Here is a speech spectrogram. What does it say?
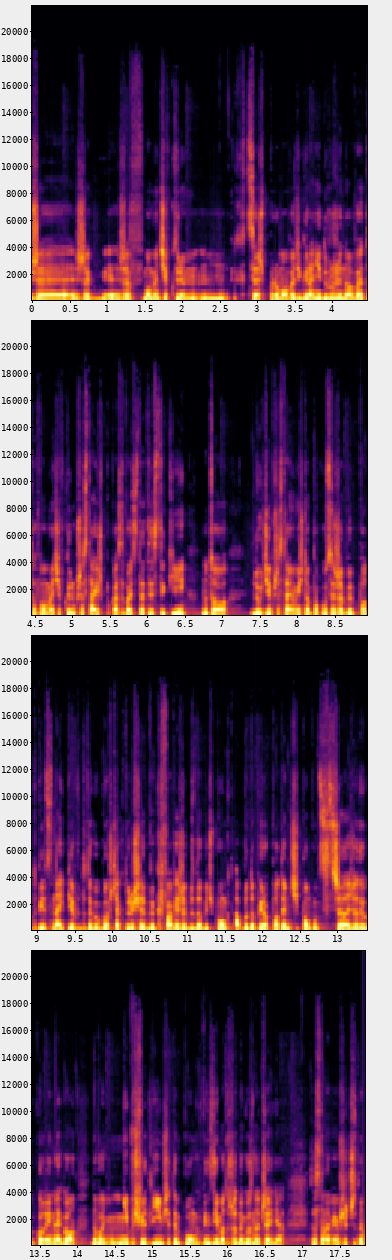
że, że, że w momencie, w którym mm, chcesz promować granie drużynowe, to w momencie, w którym przestajesz pokazywać statystyki, no to ludzie przestają mieć tą pokusę, żeby podbiec najpierw do tego gościa, który się wykrwawia, żeby zdobyć punkt, albo dopiero potem ci pomóc strzelać do tego kolejnego, no bo nie wyświetli im się ten punkt, więc nie ma to żadnego znaczenia. Zastanawiam się, czy to,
